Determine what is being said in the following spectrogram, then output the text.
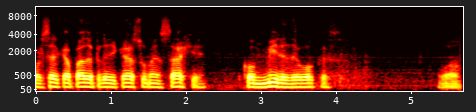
por ser capaz de predicar su mensaje con miles de bocas. Wow.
